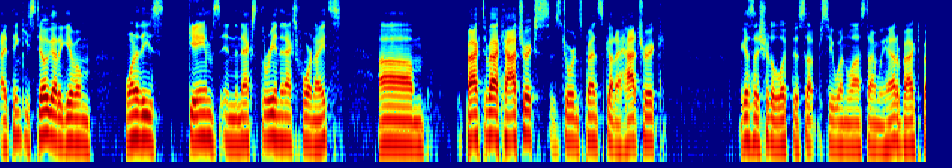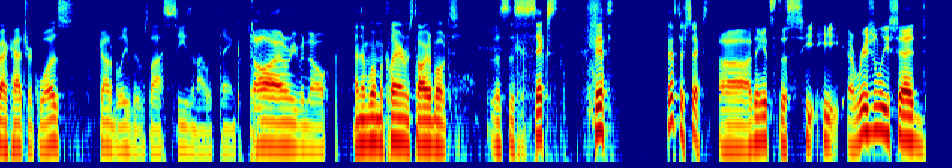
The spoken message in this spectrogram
I think you still got to give him one of these games in the next three in the next four nights. Um, back to back hat tricks as Jordan Spence got a hat trick. I guess I should have looked this up to see when the last time we had a back to back hat trick was. Gotta believe it was last season, I would think. Oh, I don't even know. And then when McLaren was talking about that's the sixth, fifth, fifth or sixth. Uh, I think it's this. He he originally said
